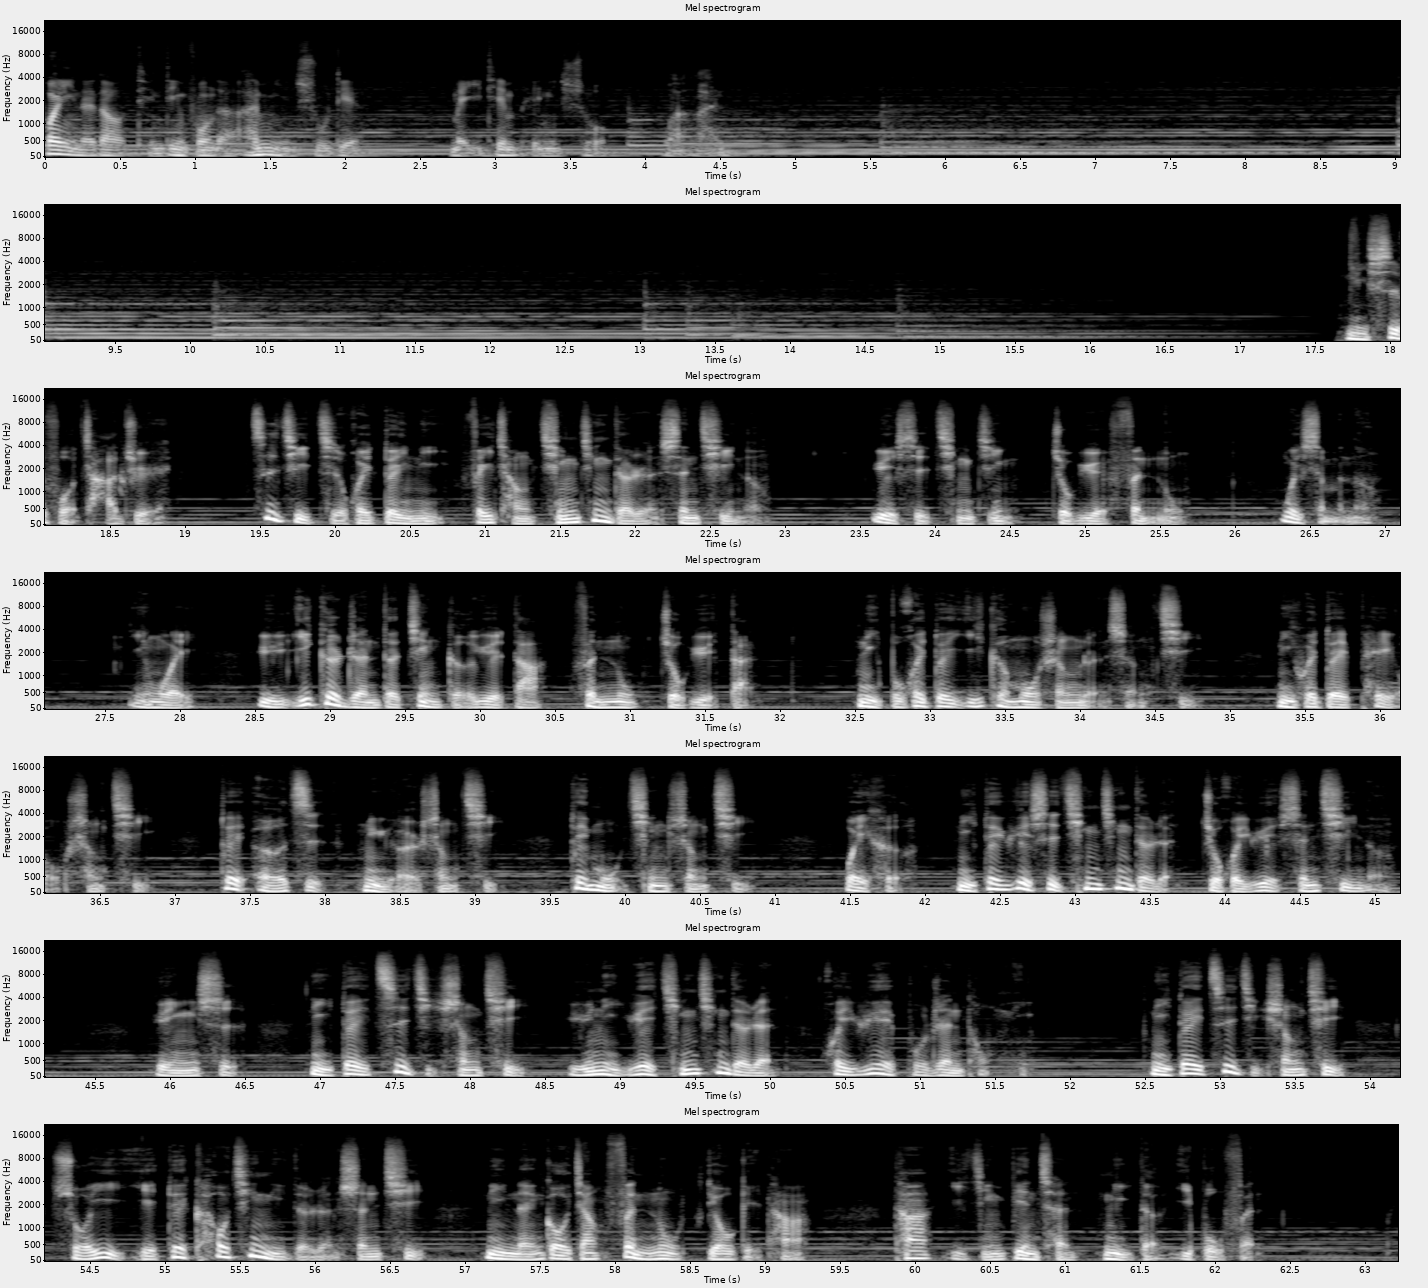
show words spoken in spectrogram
欢迎来到田定峰的安眠书店，每一天陪你说晚安。你是否察觉自己只会对你非常亲近的人生气呢？越是亲近，就越愤怒。为什么呢？因为与一个人的间隔越大，愤怒就越淡。你不会对一个陌生人生气，你会对配偶生气，对儿子、女儿生气，对母亲生气。为何你对越是亲近的人就会越生气呢？原因是。你对自己生气，与你越亲近的人会越不认同你。你对自己生气，所以也对靠近你的人生气。你能够将愤怒丢给他，他已经变成你的一部分。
